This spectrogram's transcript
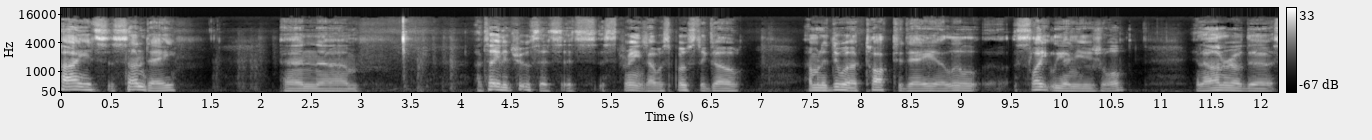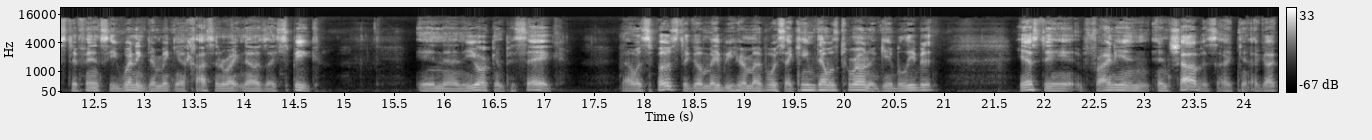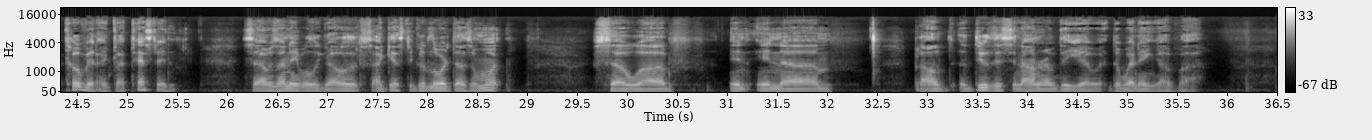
Hi, it's a Sunday, and um, I'll tell you the truth. It's it's strange. I was supposed to go. I'm going to do a talk today, a little slightly unusual, in honor of the Stefanski wedding. They're making a chassan right now as I speak in uh, New York in Passaic. I was supposed to go, maybe hear my voice. I came down with Corona. Can you believe it? Yesterday, Friday, and, and Shabbos, I, I got COVID. I got tested, so I was unable to go. I guess the good Lord doesn't want. So, uh, in in um, but I'll do this in honor of the uh, the wedding of uh,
